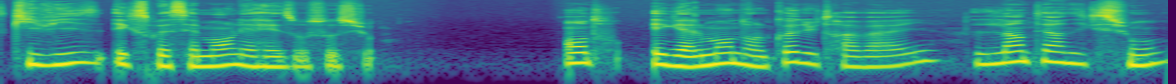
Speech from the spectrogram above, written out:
ce qui vise expressément les réseaux sociaux. Entre également dans le Code du travail l'interdiction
